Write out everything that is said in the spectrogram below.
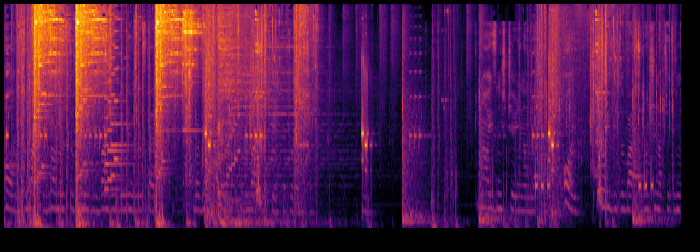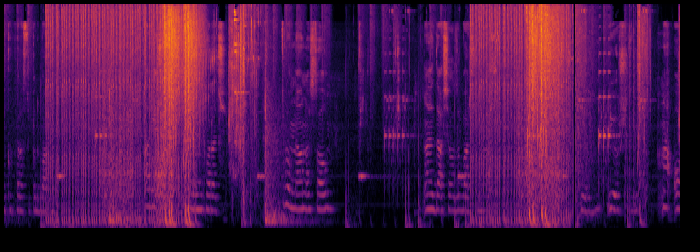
O, zobaczcie, drona ustawimy w bazie, będziemy dostać do Zobaczcie, pięknie to robicie. Zniszczyli nam maszynę. Oj! No i widz- zobaczcie, maszyna przeciwników po prostu pod bazą. Ale jeszcze nie porać. Trudne one są. Ale da się, zobaczcie. Już, już. A, oj,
